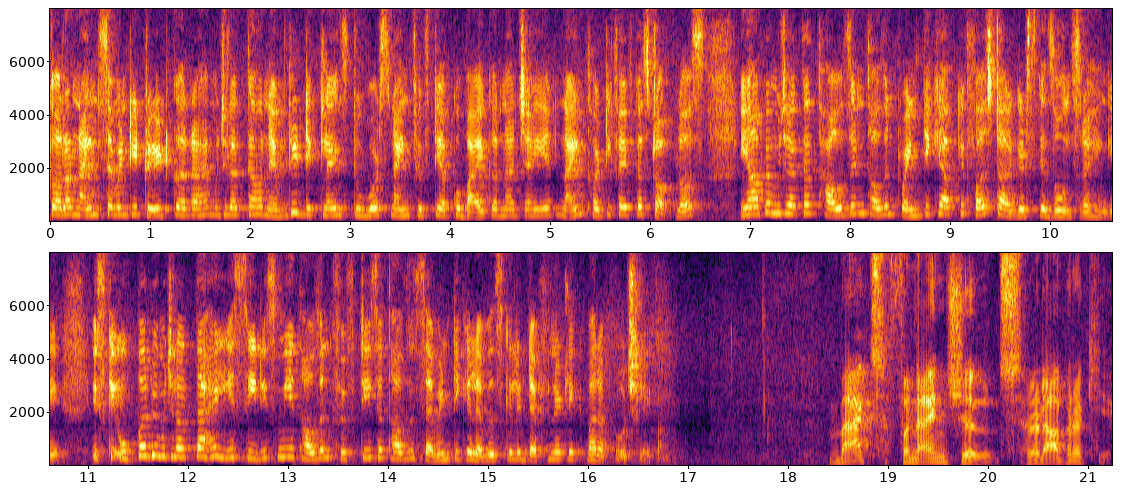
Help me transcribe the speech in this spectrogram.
तो अराउंड 970 ट्रेड कर रहा है। मुझे लगता है ऑन एवरी डिक्लाइंस टूवर्ड्स 950 आपको बाय करना चाहिए। 935 का स्टॉप लॉस यहाँ पे मुझे लगता है थाउज़ेंड थाउज़ेंड ट्वेंटी के आपके फ़र्स्ट टारगेट्स के जोन्स रहेंगे। इसके ऊपर भी मुझे लगता है ये सीरीज़ में ये थाउज़ेंड फिफ्टी से थाउज़ेंड सेवेंटी के लेवल्स के लिए डेफिनेटली एक बार अप्रोच लेगा। मैक्स फाइनेंशियल्स रडा पर रखिए।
